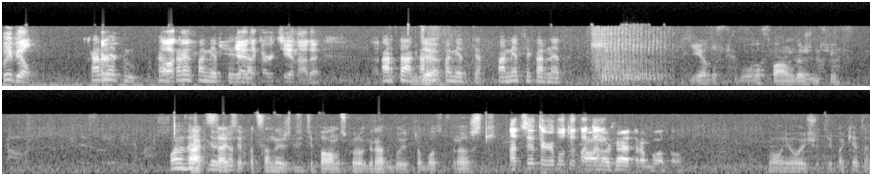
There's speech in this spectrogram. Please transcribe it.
Выбил! Корнет, Так, корнет по метке, мне ребят. это карте надо. Арта, Где? корнет по метке. По метке корнет. Еду с другого фланга, ждите. Он А, кстати, уйдет. пацаны, ждите, по вам скоро град будет работать вражеский. На центр работаю по Он танку. уже отработал. Ну, у него еще три пакета,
